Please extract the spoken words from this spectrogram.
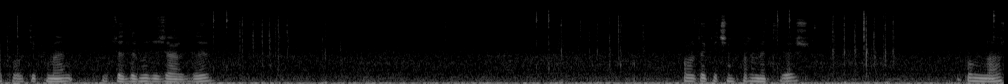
otomatikmen düzelir mi düzeldi. Orada geçen parametreler bunlar.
